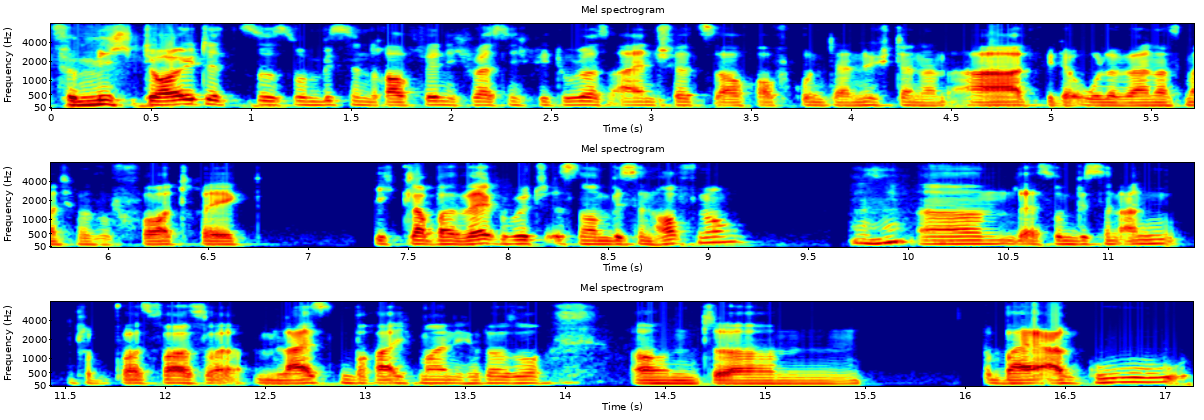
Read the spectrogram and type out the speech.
Für mich deutet es so ein bisschen darauf hin, ich weiß nicht, wie du das einschätzt, auch aufgrund der nüchternen Art, wie der Ole Werner das manchmal so vorträgt. Ich glaube, bei Velkovic ist noch ein bisschen Hoffnung. Mhm. Ähm, der ist so ein bisschen an, ich glaube, was war es, im Leistenbereich, meine ich, oder so. Und ähm, bei Agu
